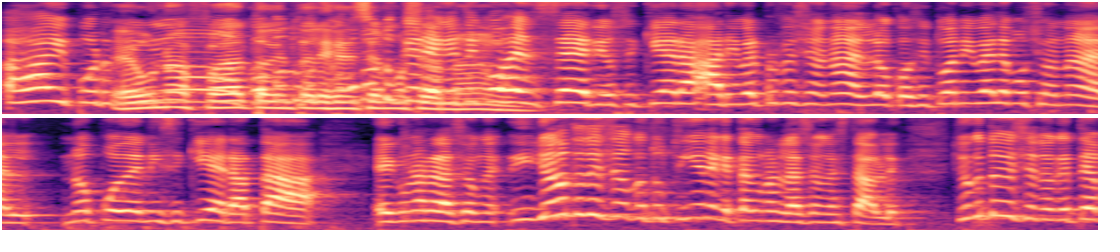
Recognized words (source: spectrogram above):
Ay, por es Dios. una falta de ¿cómo tú- inteligencia ¿Cómo tú quieres que te emocional. coja en serio siquiera a nivel profesional, loco? Si tú a nivel emocional no puedes ni siquiera estar en una relación. Y yo no te estoy diciendo que tú tienes que estar en una relación estable. Yo que estoy diciendo que, te,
